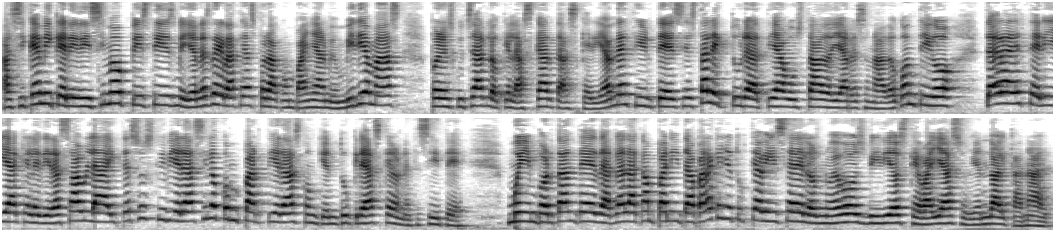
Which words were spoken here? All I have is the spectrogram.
Así que mi queridísimo Piscis, millones de gracias por acompañarme un vídeo más, por escuchar lo que las cartas querían decirte. Si esta lectura te ha gustado y ha resonado contigo, te agradecería que le dieras a un like, te suscribieras y lo compartieras con quien tú creas que lo necesite. Muy importante darle a la campanita para que YouTube te avise de los nuevos vídeos que vaya subiendo al canal.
